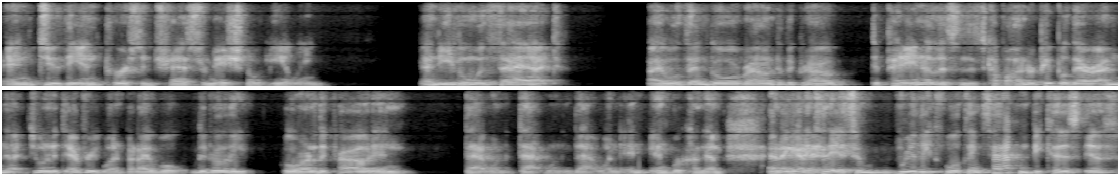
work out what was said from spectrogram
and do the in-person transformational healing. And even with that, I will then go around to the crowd. Depending, you know, listen, there's a couple hundred people there. I'm not doing it to everyone, but I will literally go around to the crowd and that one, that one, that one, and, and work on them. And I got to tell you, some really cool things happen because if,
